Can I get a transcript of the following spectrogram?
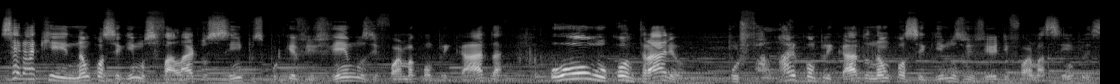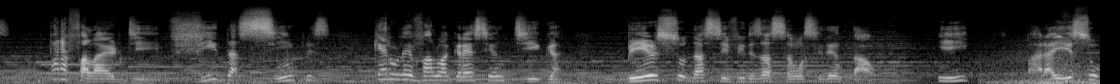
Será que não conseguimos falar do simples porque vivemos de forma complicada? Ou o contrário, por falar complicado não conseguimos viver de forma simples? Para falar de vida simples, quero levá-lo à Grécia Antiga, berço da civilização ocidental. E, para isso,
